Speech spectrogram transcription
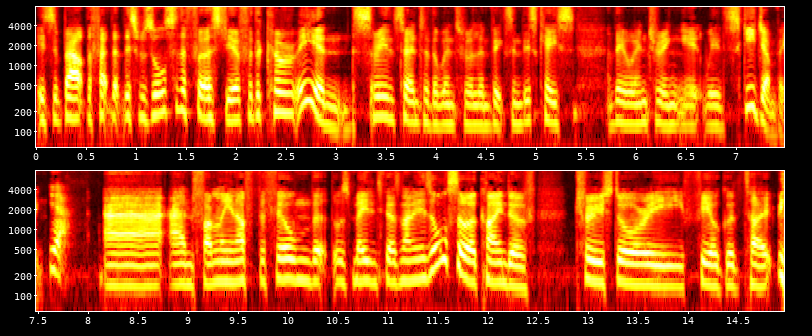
is about the fact that this was also the first year for the Koreans. Koreans to enter the Winter Olympics. In this case, they were entering it with ski jumping. Yeah. Uh, and funnily enough, the film that was made in 2009 is also a kind of true story, feel good type.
